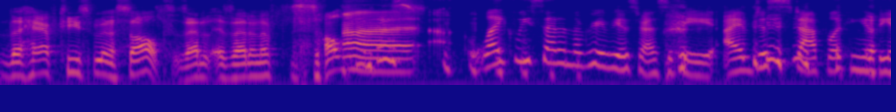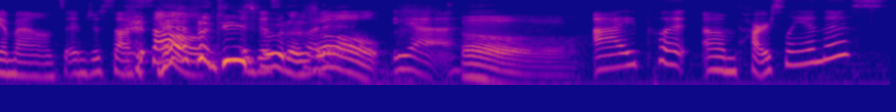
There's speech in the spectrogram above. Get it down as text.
the half teaspoon of salt? Is that is that enough salt for Uh, this? like we said in the previous recipe, I've just stopped looking at the amounts and just saw Half salt. a teaspoon of put it. salt. Yeah. Oh, I put um, parsley in this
